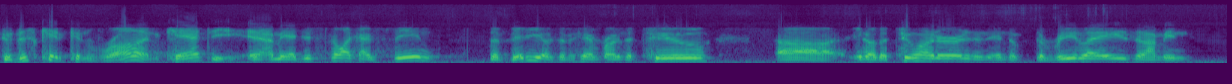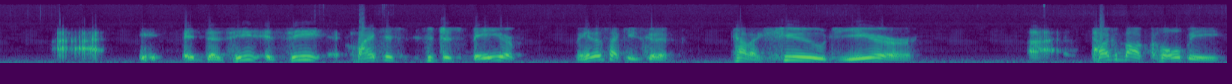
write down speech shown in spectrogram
dude, this kid can run, can't he? And I mean, I just feel like I've seen the videos of him running the two, uh, you know, the 200 and, and the, the relays. And I mean, I, it, does he? Is he? I just? Is it just me? Or I mean, he looks like he's going to have a huge year uh, talk about Colby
